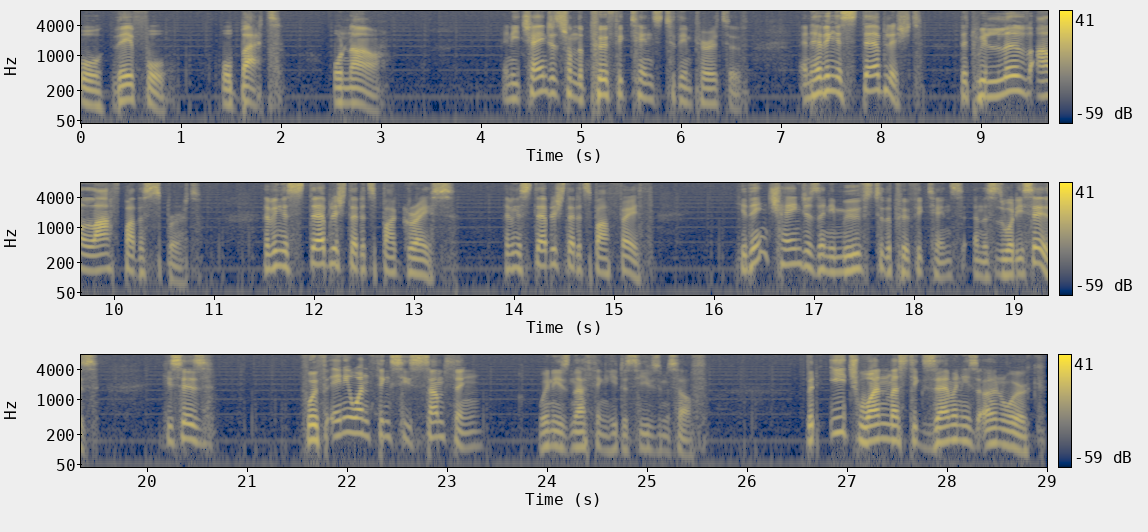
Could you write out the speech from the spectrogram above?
or therefore, or but, or now. And he changes from the perfect tense to the imperative. And having established that we live our life by the Spirit, having established that it's by grace, having established that it's by faith, he then changes and he moves to the perfect tense, and this is what he says. He says, For if anyone thinks he's something when he's nothing, he deceives himself. But each one must examine his own work,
